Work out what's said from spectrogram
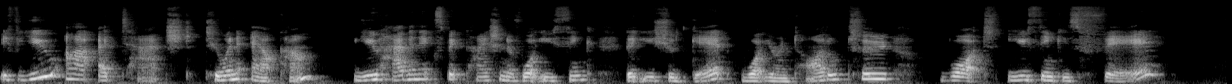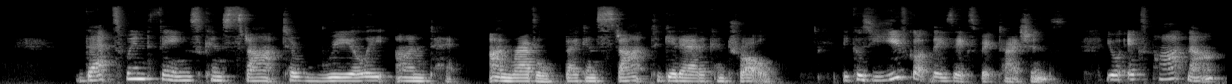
If you are attached to an outcome, you have an expectation of what you think that you should get, what you're entitled to, what you think is fair, that's when things can start to really unta- unravel. They can start to get out of control because you've got these expectations. Your ex partner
